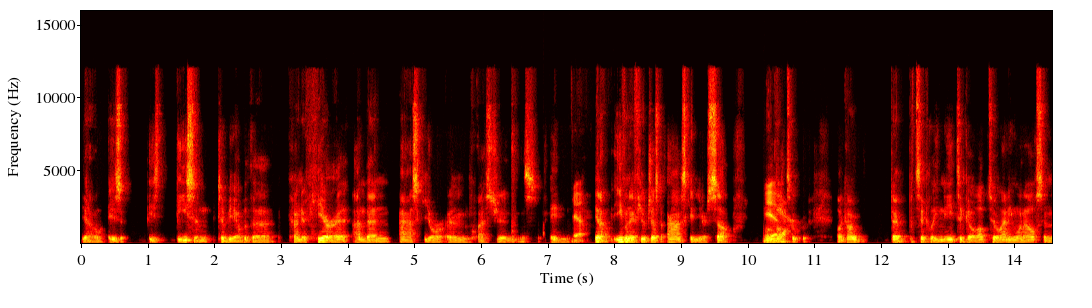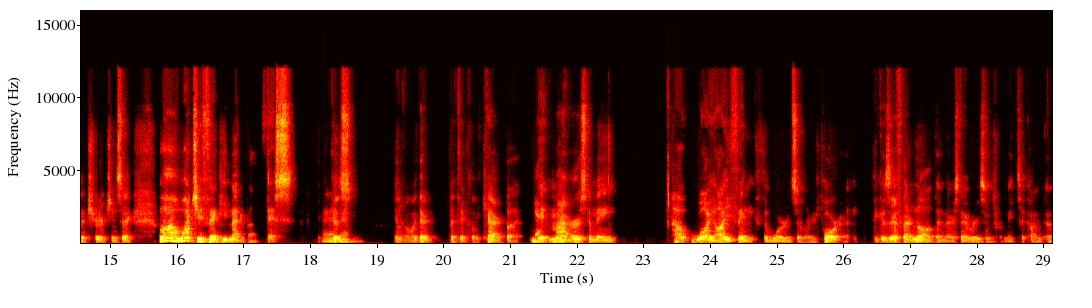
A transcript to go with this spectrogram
you know, is is decent to be able to kind of hear it and then ask your own questions in Yeah. you know even if you're just asking yourself Yeah. Yeah. to- like i don't particularly need to go up to anyone else in the church and say well what do you think he meant about this because mm-hmm. you know i don't particularly care but Yeah. it matters to me how why i think the words are important because if they're not then there's no reason for me to kind of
